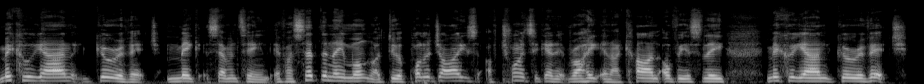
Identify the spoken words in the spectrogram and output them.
Mikoyan Gurevich MiG-17. If I said the name wrong, I do apologise. I've tried to get it right and I can't obviously. Mikoyan Gurevich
